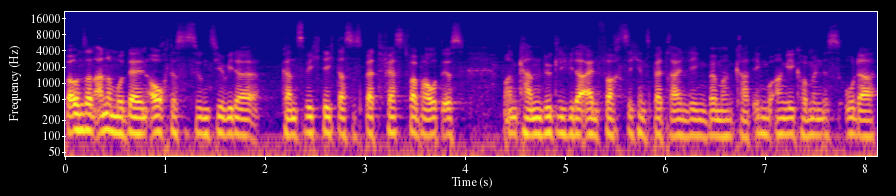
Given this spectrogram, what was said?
bei unseren anderen Modellen auch, das ist uns hier wieder ganz wichtig, dass das Bett fest verbaut ist. Man kann wirklich wieder einfach sich ins Bett reinlegen, wenn man gerade irgendwo angekommen ist oder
